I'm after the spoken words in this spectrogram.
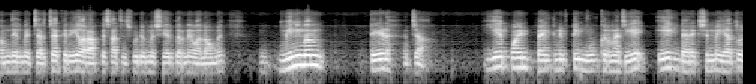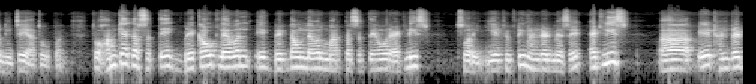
थंबनेल में चर्चा करी और आपके साथ इस वीडियो में शेयर करने वाला हूँ मैं। मिनिमम डेढ़ हज़ार। ये पॉइंट बैंक निफ्टी मूव करना चाहिए एक डायरेक्शन में या तो नीचे या तो ऊपर। तो हम क्या कर सकते हैं, एक ब्रेकआउट लेवल एक ब्रेकडाउन लेवल मार्क कर सकते हैं और एटलीस्ट सॉरी ये 1500 में से at least eight hundred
